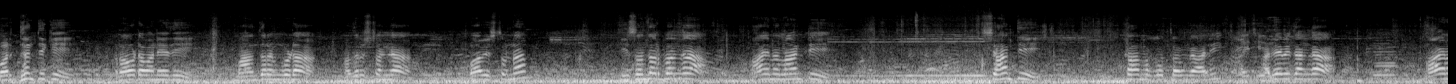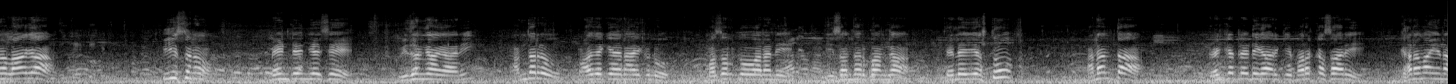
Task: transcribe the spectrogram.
వర్ధంతికి రావడం అనేది మా అందరం కూడా అదృష్టంగా భావిస్తున్నాం. ఈ సందర్భంగా ఆయన లాంటి శాంతి కామకృత్వం కానీ అదేవిధంగా ఆయనలాగా పీస్ను మెయింటైన్ చేసే విధంగా కానీ అందరూ రాజకీయ నాయకులు మసలుకోవాలని ఈ సందర్భంగా తెలియజేస్తూ అనంత వెంకటరెడ్డి గారికి మరొకసారి ఘనమైన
